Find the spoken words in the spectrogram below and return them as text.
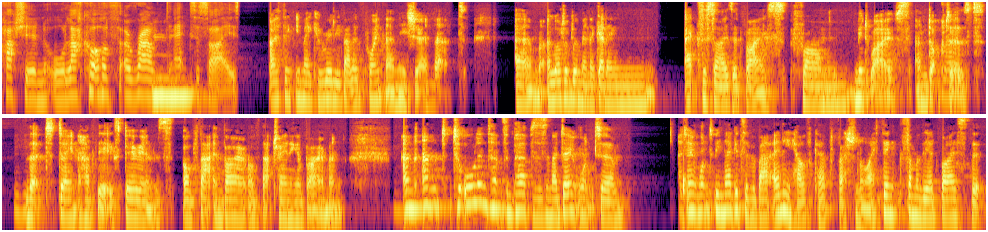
passion or lack of around mm. exercise. I think you make a really valid point there, Meisha, in that um, a lot of women are getting exercise advice from midwives and doctors right. mm-hmm. that don't have the experience of that environment of that training environment. Mm-hmm. And and to all intents and purposes, and I don't want to I don't want to be negative about any healthcare professional. I think some of the advice that,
